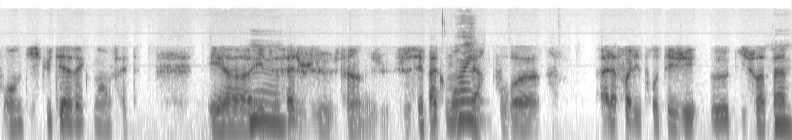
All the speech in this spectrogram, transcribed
pour en discuter avec moi en fait. Et, euh, et de Hmm. fait, je, je sais pas comment Oui. faire pour euh, à la fois les protéger eux, qu'ils soient pas Hmm.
